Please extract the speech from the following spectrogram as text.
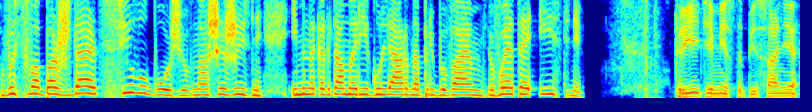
высвобождает силу Божью в нашей жизни, жизни, именно когда мы регулярно пребываем в этой истине. Третье место Писания,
